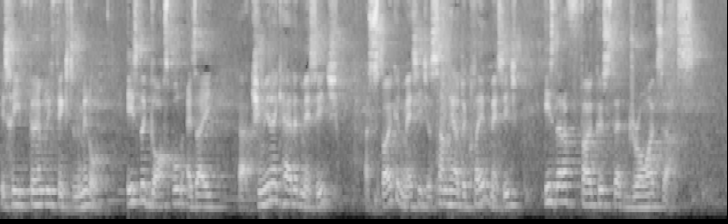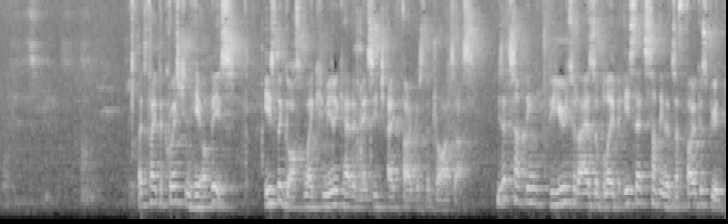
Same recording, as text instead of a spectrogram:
Is he firmly fixed in the middle? Is the gospel as a uh, communicated message, a spoken message, a somehow declared message, is that a focus that drives us? Let's take the question here of this Is the gospel a communicated message, a focus that drives us? Is that something for you today as a believer? Is that something that's a focus for you,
